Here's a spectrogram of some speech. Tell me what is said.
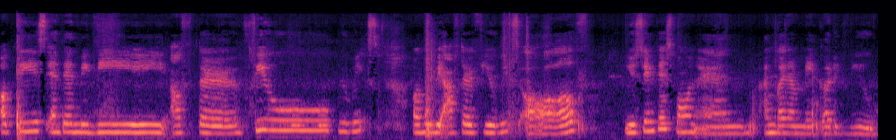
of this. And then maybe after few few weeks or maybe after a few weeks of using this phone and I'm gonna make a review.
